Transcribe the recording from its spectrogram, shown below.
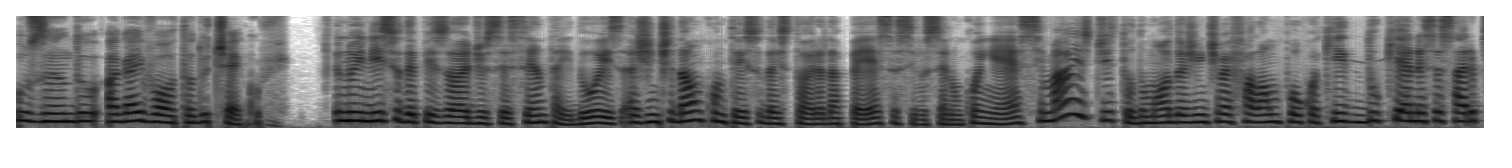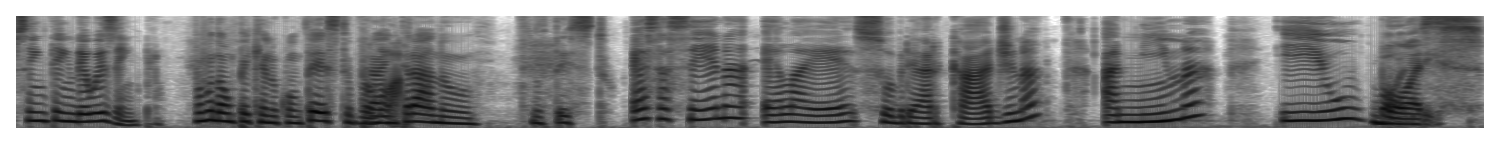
usando a gaivota do Chekhov. No início do episódio 62, a gente dá um contexto da história da peça, se você não conhece, mas de todo modo a gente vai falar um pouco aqui do que é necessário para você entender o exemplo. Vamos dar um pequeno contexto para entrar no, no texto? Essa cena ela é sobre a Arcádina, a Nina e o Boris. Boris.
